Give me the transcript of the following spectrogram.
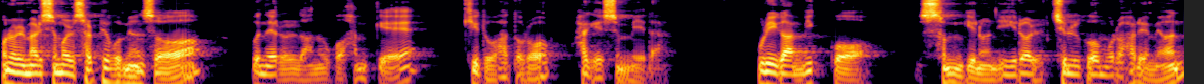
오늘 말씀을 살펴보면서 은혜를 나누고 함께 기도하도록 하겠습니다. 우리가 믿고 섬기는 일을 즐거움으로 하려면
